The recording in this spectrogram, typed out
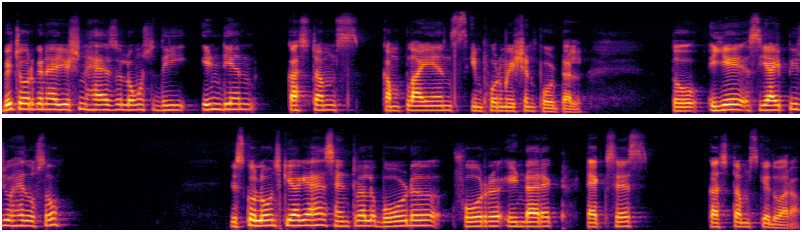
Which organisation has launch the Indian customs compliance information portal तो ये सीआईपी जो है दोस्तों, इसको लॉन्च किया गया है central board for indirect taxes customs के द्वारा।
